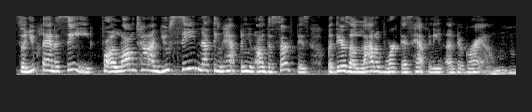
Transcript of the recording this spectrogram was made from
so you plant a seed for a long time you see nothing happening on the surface but there's a lot of work that's happening underground Mhm.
